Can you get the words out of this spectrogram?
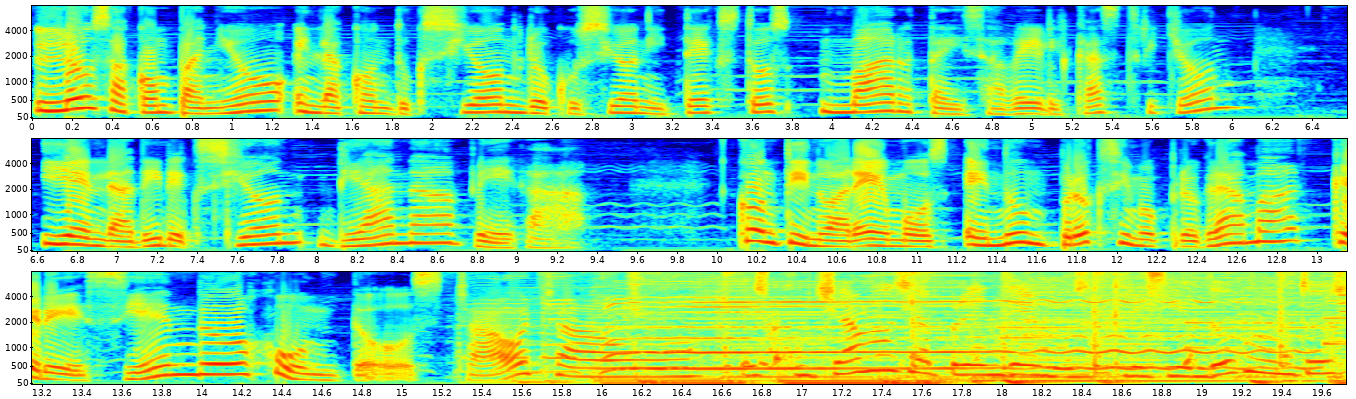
Los acompañó en la conducción, locución y textos Marta Isabel Castrillón y en la dirección Diana Vega. Continuaremos en un próximo programa Creciendo Juntos. Chao, chao. Escuchamos y aprendemos. Creciendo juntos,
